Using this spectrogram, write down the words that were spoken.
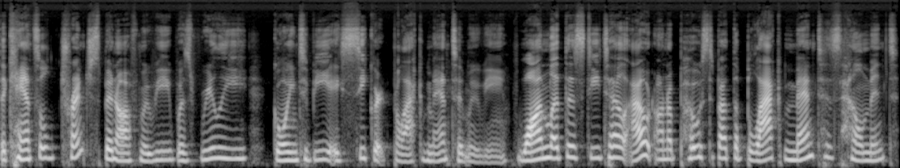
The canceled Trench spin off movie was really going to be a secret Black Manta movie. Wan let this detail out on a post about the Black Manta's helmet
